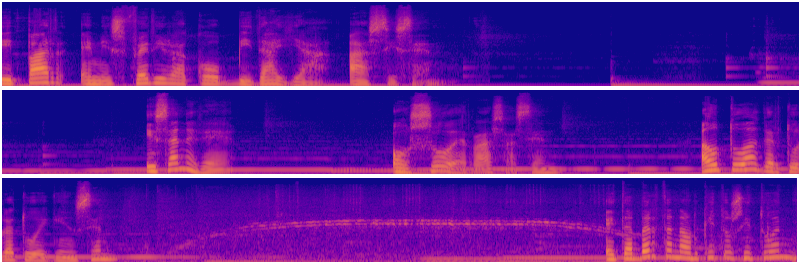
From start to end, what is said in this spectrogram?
Ipar hemisferiorako bidaia hasi zen. Izan ere, oso erraza zen. Autoa gerturatu egin zen. Eta bertan aurkitu zituen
